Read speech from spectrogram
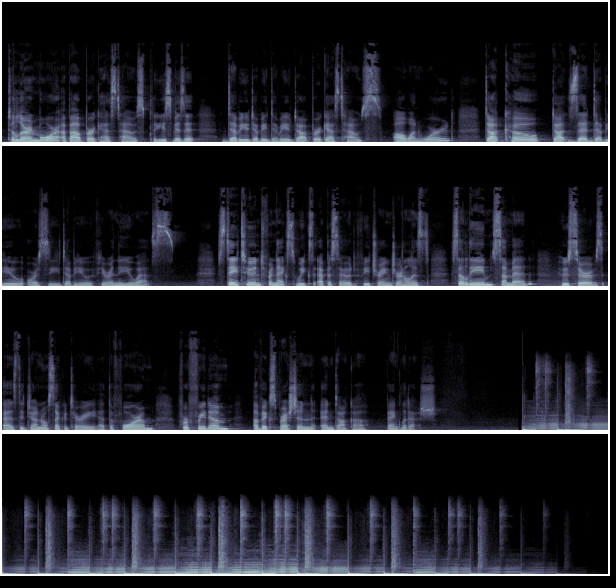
To learn more about Bergast House, please visit www.bergasthouse, all one word, .co.zw or ZW if you're in the US. Stay tuned for next week's episode featuring journalist Salim Samad, who serves as the General Secretary at the Forum for Freedom of Expression in Dhaka, Bangladesh. Thank you. Thank you.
